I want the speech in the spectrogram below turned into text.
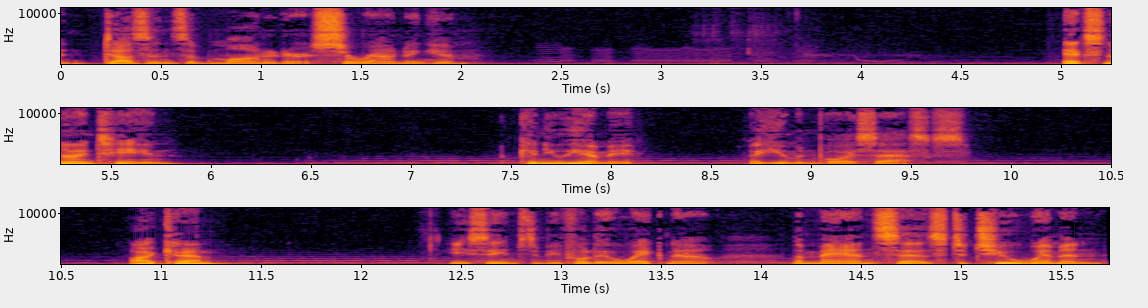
and dozens of monitors surrounding him. X19, can you hear me? A human voice asks. I can. He seems to be fully awake now. The man says to two women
